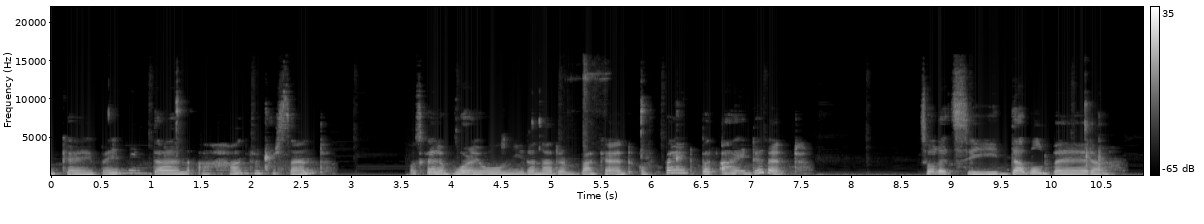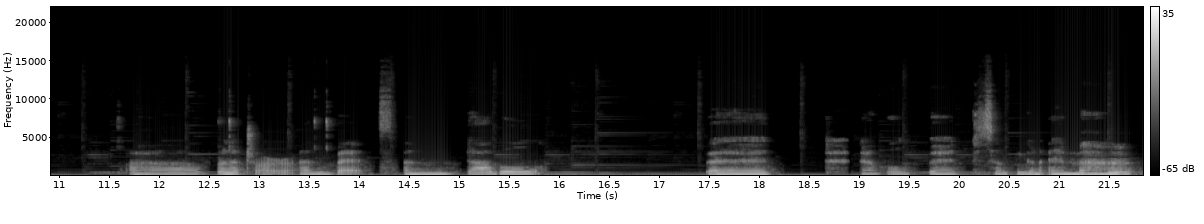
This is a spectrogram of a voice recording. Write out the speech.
Okay, painting done a hundred percent. I was kind of worried we'll need another bucket of paint, but I didn't. So let's see, double bed, uh, furniture and beds, and double bed, double bed, something on M.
